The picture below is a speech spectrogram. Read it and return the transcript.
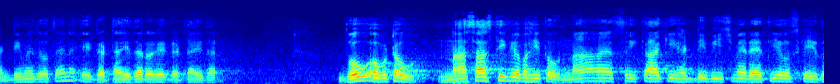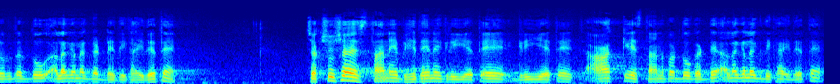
हड्डी में जो होता है ना, एक गड्ढा इधर और एक गड्ढा इधर। दो अवटऊ नासास्ती व्यवहित नासिका की हड्डी बीच में रहती है, उसके इधर उधर दो अलग अलग गड्ढे दिखाई देते हैं। चक्षुषा स्थाने भेदे ने गृहते गृहते आँख के स्थान पर दो गड्ढे अलग अलग दिखाई देते हैं।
